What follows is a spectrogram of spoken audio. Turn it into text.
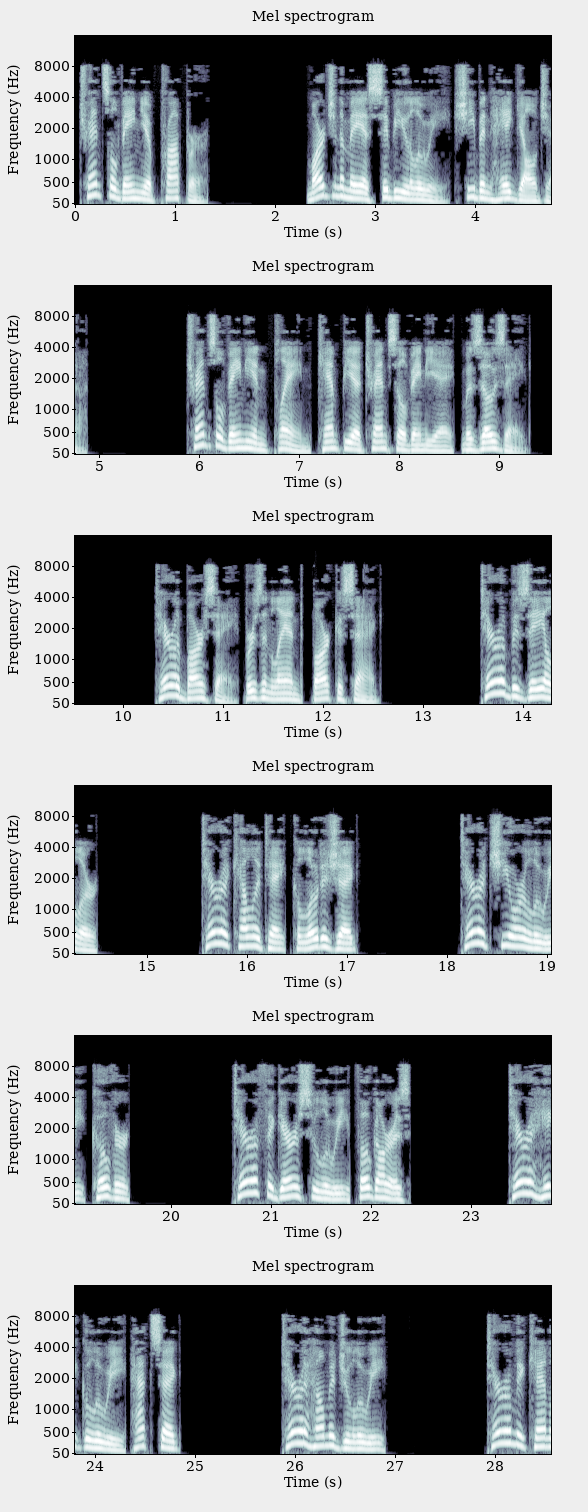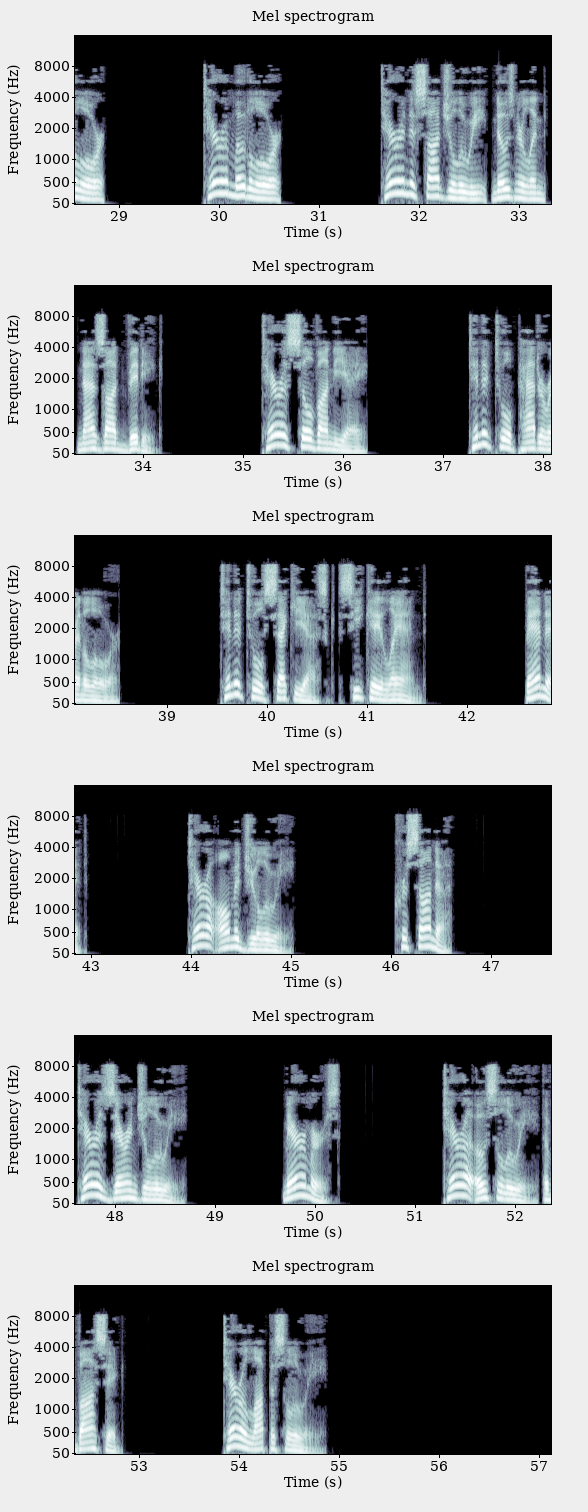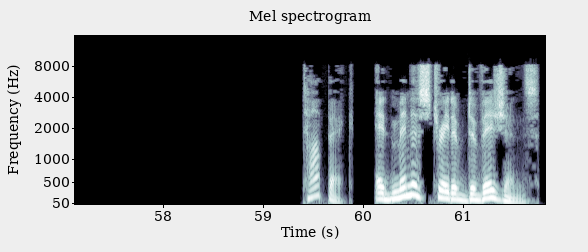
Transylvania proper Marginimea Sibiului Transylvanian Plain Campia Transylvaniae, Mezőség Terra Barse Burzenland, Barcaság. Terra Bazailor Terra Kelite Kalotaszeg Terra Chiorului Kover. Terra Fagarasului Fogaras. Terra Haitgalui Hatseg. Terra Helmajului. Terra Mecanalor Terra Modalor Terra Nasajalui Nosnerland, Nazad Vidig. Terra Silvaniae Tinatul Padarenalor Tinatul Sekiesc Székely land. Banat. Terra Almajului. Crișana Terra Zaranjalui Máramaros Terra Osalui Ivasig Terra Lapisalui. Administrative divisions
